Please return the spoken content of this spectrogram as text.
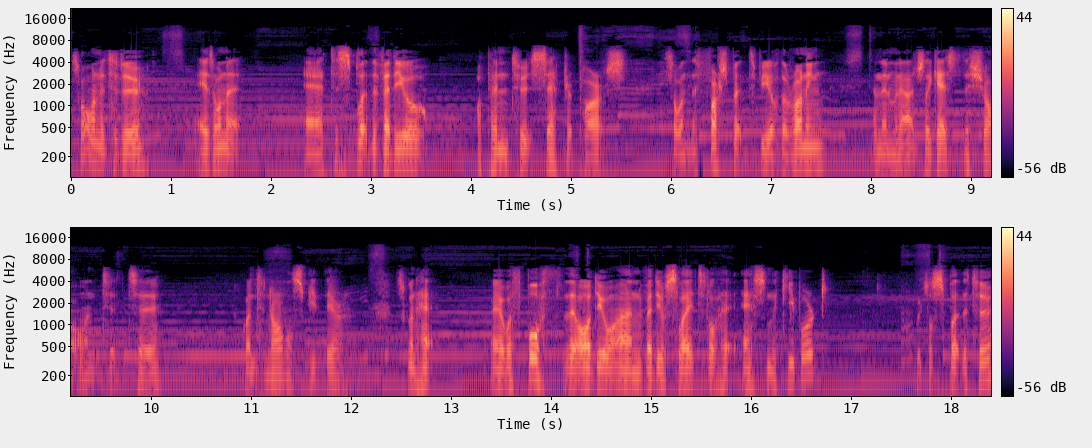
So what I want it to do is I want it uh, to split the video up into its separate parts. So I want the first bit to be of the running and then when it actually gets to the shot I want it to going to normal speed there. So I'm going to hit, uh, with both the audio and video selected, it'll hit S on the keyboard, which will split the two.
